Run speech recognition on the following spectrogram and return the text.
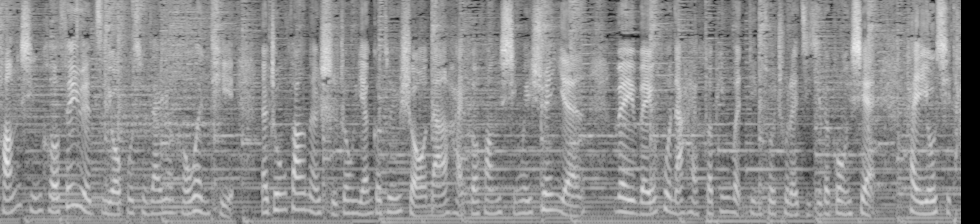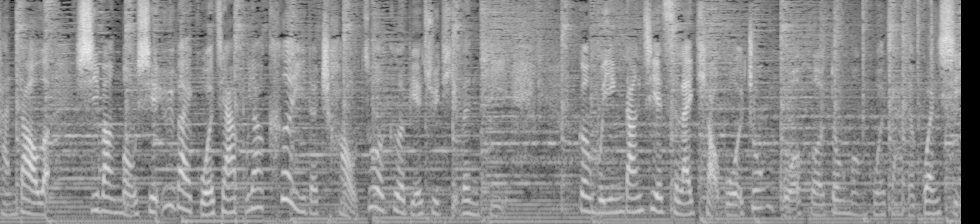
航行和飞越自由不存在任何问题。那中方呢，始终严格遵守南海各方行为宣言，为维护南海和平稳定做出了积极的贡献。他也尤其谈到了，希望某些域外国家不要刻意的炒作个别具体问题，更不应当借此来挑拨中国和东盟国家的关系。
